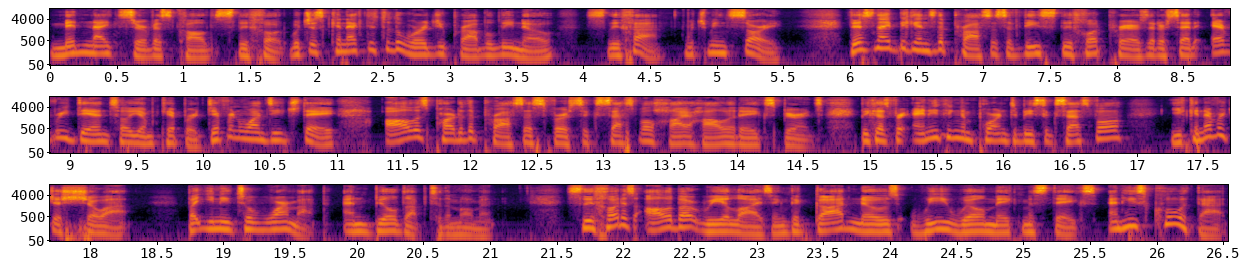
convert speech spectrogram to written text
midnight service called Slichot, which is connected to the word you probably know, Slicha, which means sorry. This night begins the process of these Slichot prayers that are said every day until Yom Kippur, different ones each day, all as part of the process for a successful high holiday experience. Because for anything important to be successful, you can never just show up, but you need to warm up and build up to the moment. Slichot is all about realizing that God knows we will make mistakes, and He's cool with that.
